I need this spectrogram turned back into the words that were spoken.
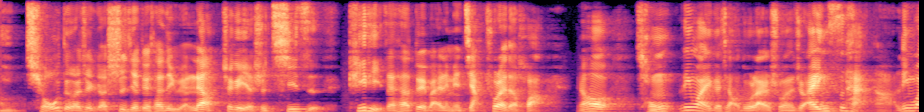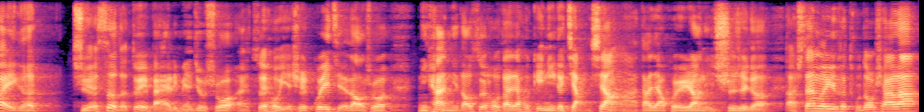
以求得这个世界对他的原谅。这个也是妻子 Kitty 在他的对白里面讲出来的话。然后从另外一个角度来说呢，就爱因斯坦啊，另外一个角色的对白里面就说，哎，最后也是归结到说，你看你到最后大家会给你一个奖项啊，大家会让你吃这个啊三文鱼和土豆沙拉，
